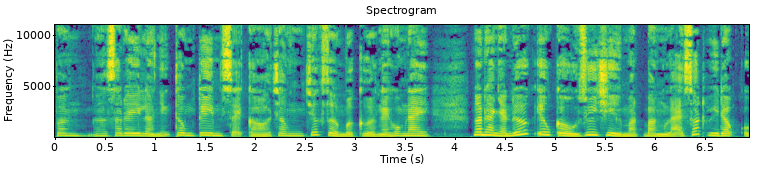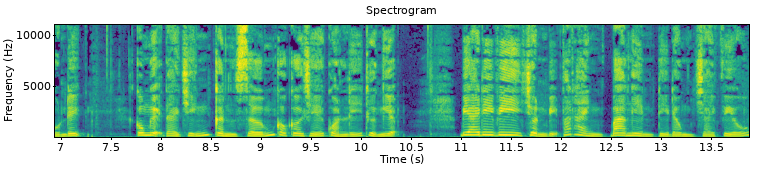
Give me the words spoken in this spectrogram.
vâng, à, sau đây là những thông tin sẽ có trong trước giờ mở cửa ngày hôm nay. Ngân hàng Nhà nước yêu cầu duy trì mặt bằng lãi suất huy động ổn định. Công nghệ tài chính cần sớm có cơ chế quản lý thử nghiệm. BIDV chuẩn bị phát hành 3.000 tỷ đồng trái phiếu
